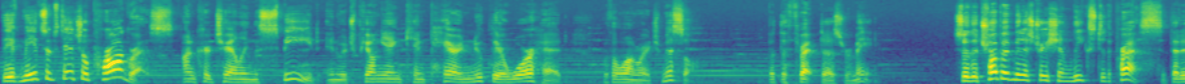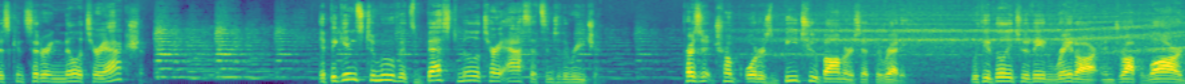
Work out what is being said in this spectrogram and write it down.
They have made substantial progress on curtailing the speed in which Pyongyang can pair a nuclear warhead with a long range missile, but the threat does remain. So the Trump administration leaks to the press that it is considering military action. It begins to move its best military assets into the region. President Trump orders B 2 bombers at the ready, with the ability to evade radar and drop large,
